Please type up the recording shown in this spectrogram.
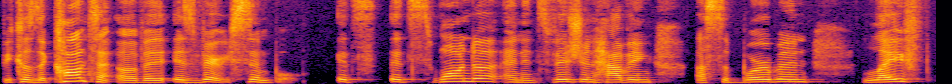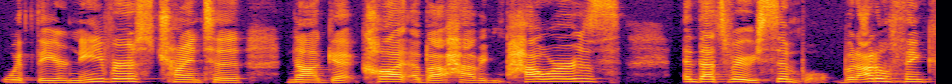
because the content of it is very simple. It's it's Wanda and it's Vision having a suburban life with their neighbors trying to not get caught about having powers and that's very simple. But I don't think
